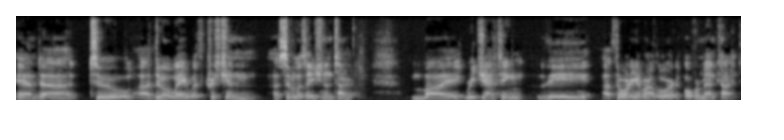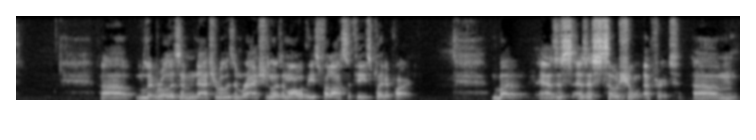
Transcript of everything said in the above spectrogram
and uh, to uh, do away with Christian uh, civilization entirely by rejecting the authority of our Lord over mankind. Uh, liberalism, naturalism, rationalism, all of these philosophies played a part. But as a, as a social effort, um,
